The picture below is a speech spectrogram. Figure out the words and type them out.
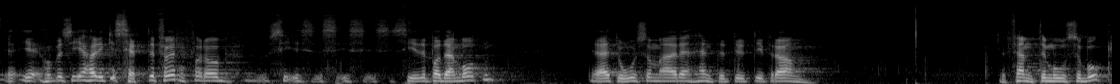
jeg, jeg, si, jeg, har ikke sett det før, for å si, si, si, det på den måten. Det er et ord som er hentet ut fra det femte Mosebok,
